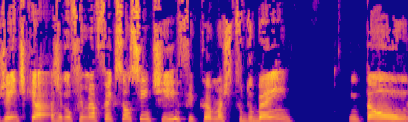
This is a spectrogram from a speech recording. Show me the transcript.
gente que acha que o filme é ficção científica, mas tudo bem. Então,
